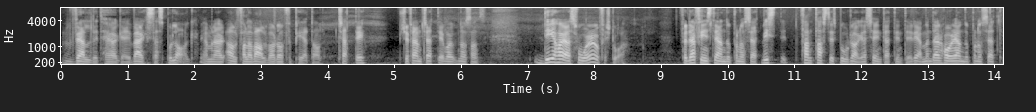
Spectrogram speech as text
väldigt höga i verkstadsbolag. Jag menar Alfa Laval, vad har de för P-tal? 30? 25-30? Någonstans. Det har jag svårare att förstå. För där finns det ändå på något sätt, visst fantastiskt bolag, jag säger inte att det inte är det, men där har du ändå på något sätt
